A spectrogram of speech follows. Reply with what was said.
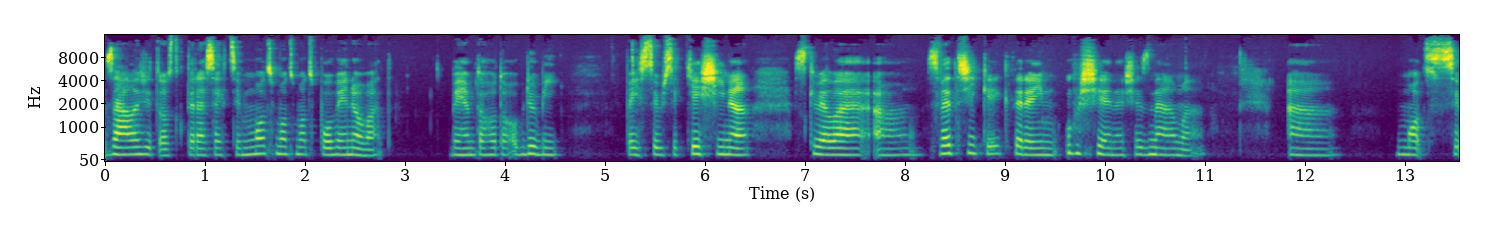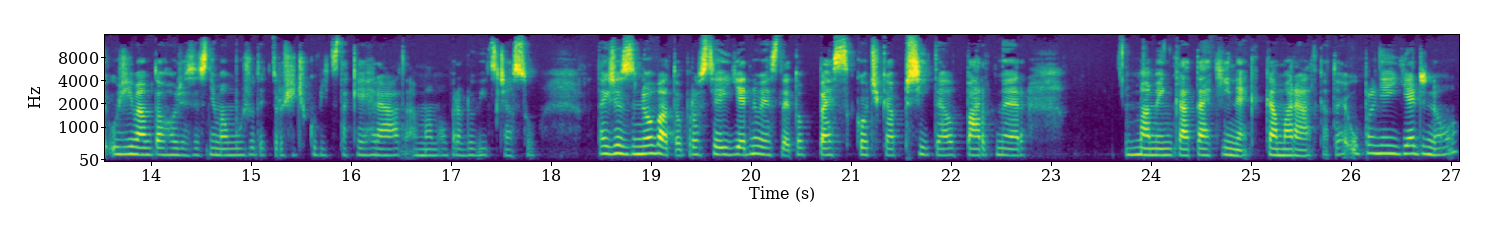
záležitost, které se chci moc, moc, moc pověnovat během tohoto období. Pejsci už se těší na skvělé uh, svetříky, které jim už je naše známá. A moc si užívám toho, že se s nima můžu teď trošičku víc taky hrát a mám opravdu víc času. Takže znova to prostě jedno, jestli je to pes, kočka, přítel, partner, maminka, tatínek, kamarádka, to je úplně jedno,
